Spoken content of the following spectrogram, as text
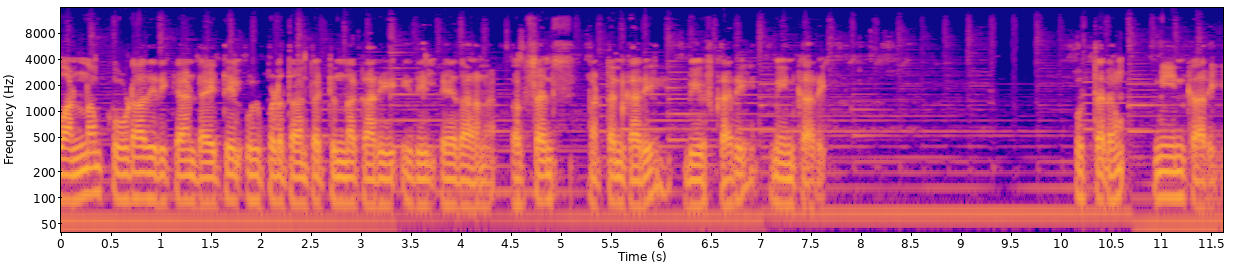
വണ്ണം കൂടാതിരിക്കാൻ ഡയറ്റിൽ ഉൾപ്പെടുത്താൻ പറ്റുന്ന കറി ഇതിൽ ഏതാണ്? ഓപ്ഷൻസ് മട്ടൻ കറി ബീഫ് കറി മീൻ കറി. ഉത്തരം മീൻ കറി.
